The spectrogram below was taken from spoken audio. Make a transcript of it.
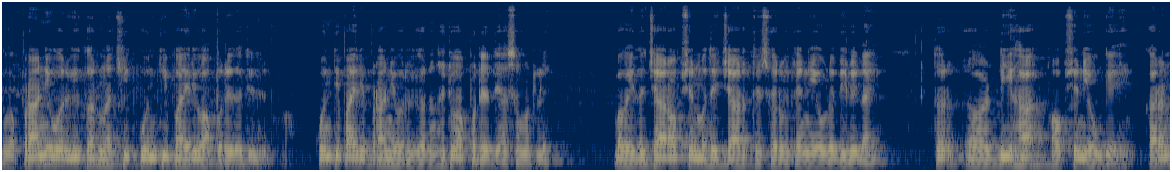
बघा प्राणी वर्गीकरणाची कोणती पायरी वापरली जाते? कोणती पायरी प्राणी वर्गीकरणासाठी वापरली जाते असं म्हटलं आहे बघा इथं चार ऑप्शनमध्ये चार ते सर्व त्यांनी एवढं दिलेलं आहे. तर डी हा ऑप्शन योग्य आहे. कारण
